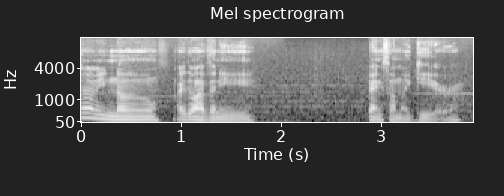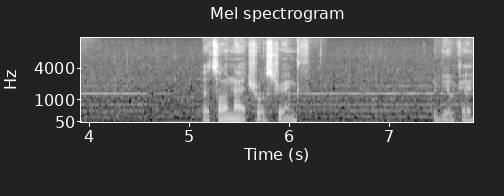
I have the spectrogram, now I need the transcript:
I mean, no, I don't have any strength on my gear. That's all natural strength. Should be okay.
